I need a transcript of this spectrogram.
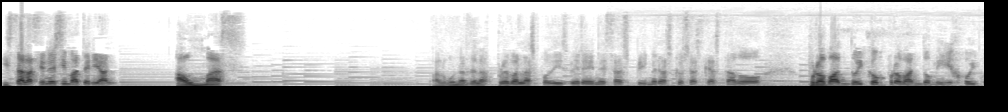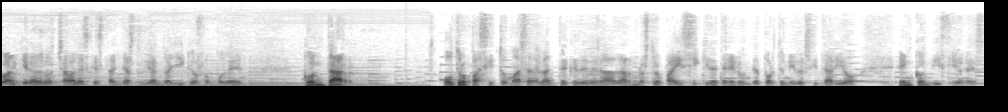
Instalaciones y material. Aún más. Algunas de las pruebas las podéis ver en esas primeras cosas que ha estado probando y comprobando mi hijo y cualquiera de los chavales que están ya estudiando allí que os lo pueden contar. Otro pasito más adelante que deberá dar nuestro país si quiere tener un deporte universitario en condiciones.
